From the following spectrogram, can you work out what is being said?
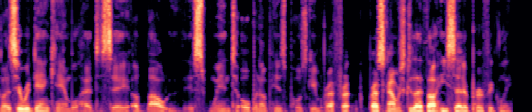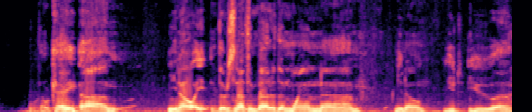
Let's hear what Dan Campbell had to say about this win to open up his post-game pref- press conference because I thought he said it perfectly. Okay, um, you know, it, there's nothing better than when um, you know you you uh,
